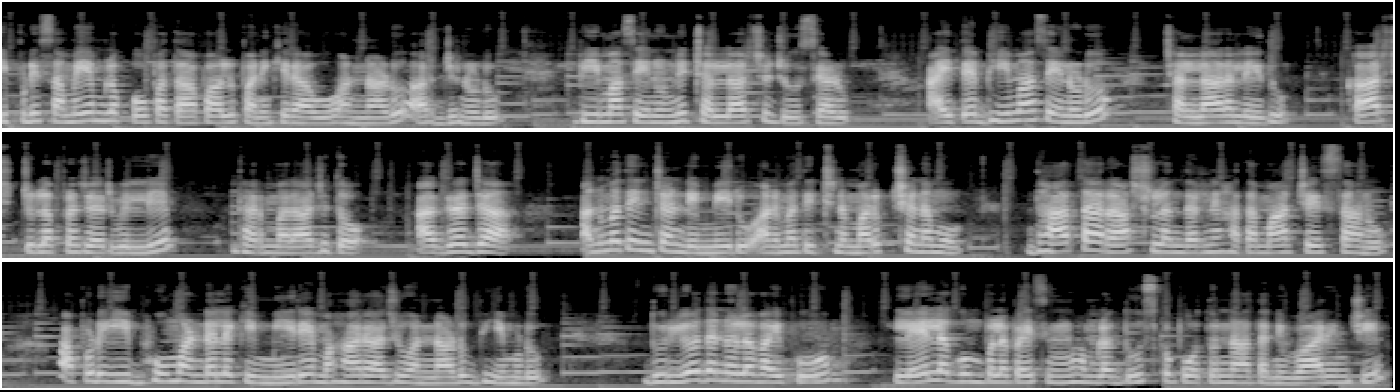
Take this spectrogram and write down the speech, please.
ఇప్పుడు సమయంలో కోపతాపాలు పనికిరావు అన్నాడు అర్జునుడు. భీమాసేనుణ్ణి చల్లార్చు చూశాడు. అయితే భీమాసేనుడు చల్లారలేదు. కార్చిచుల ప్రజర్ వెళ్ళి ధర్మరాజుతో అగ్రజ అనుమతించండి మీరు అనుమతించిన మరుక్షణము ధార్త రాష్ట్రులందరినీ హతమార్చేస్తాను. అప్పుడు ఈ భూమండలకి మీరే మహారాజు అన్నాడు భీముడు. దుర్యోధనుల వైపు లేళ్ళ గుంపులపై సింహంలో దూసుకుపోతున్న అతన్ని వారించి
